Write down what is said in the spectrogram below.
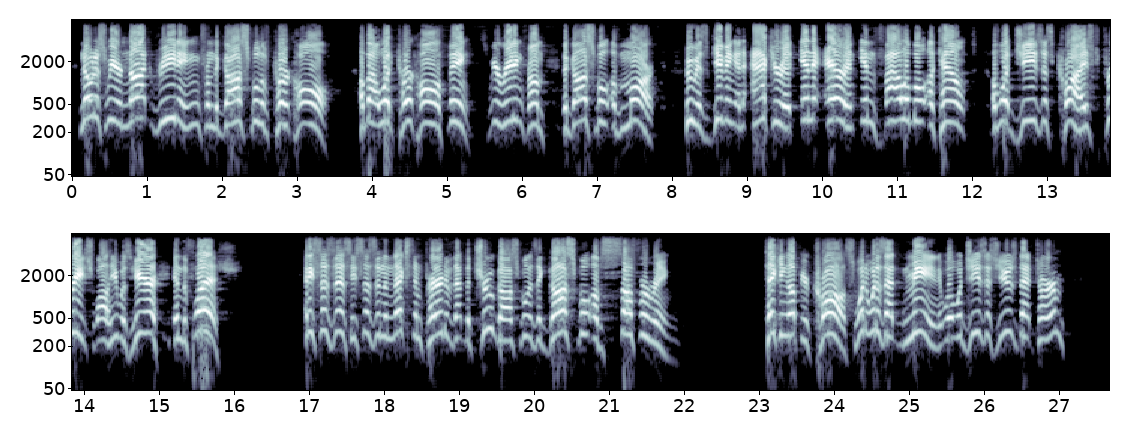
Notice we are not reading from the Gospel of Kirk Hall about what Kirk Hall thinks. We're reading from the Gospel of Mark, who is giving an accurate, inerrant, infallible account of what Jesus Christ preached while he was here in the flesh. And he says this, he says in the next imperative that the true gospel is a gospel of suffering. Taking up your cross. What, what does that mean? Well, would Jesus use that term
